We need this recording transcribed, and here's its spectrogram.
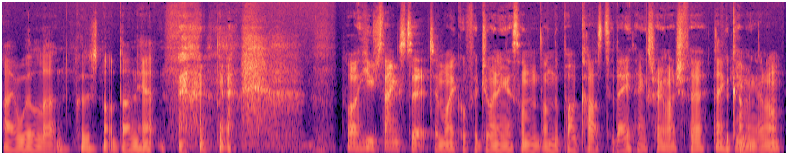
I will learn because it's not done yet. Well, a huge thanks to, to Michael for joining us on, on the podcast today. Thanks very much for, for coming along.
